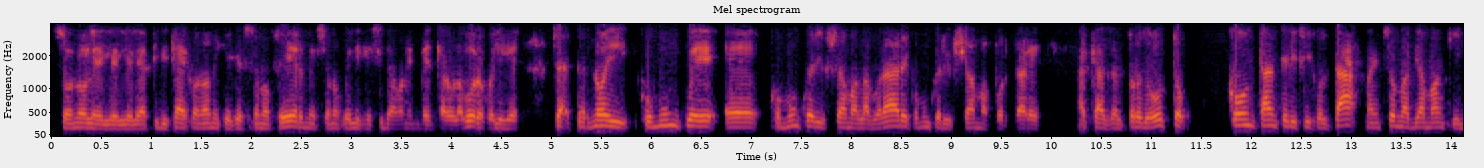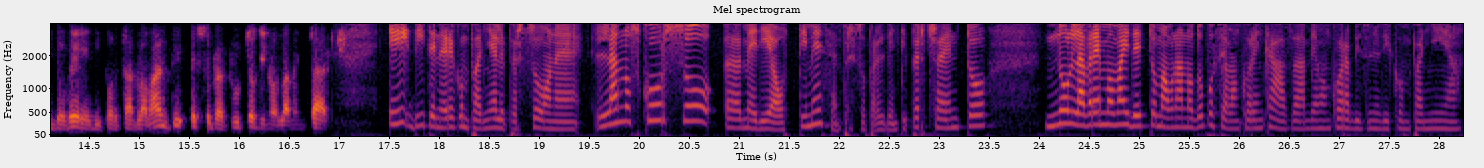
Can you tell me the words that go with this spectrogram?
sono le, le, le, attività economiche che sono ferme, sono quelli che si devono inventare un lavoro, quelli che, cioè, per noi comunque, eh, comunque riusciamo a lavorare, comunque riusciamo a portare a casa il prodotto con tante difficoltà, ma insomma abbiamo anche il dovere di portarlo avanti e soprattutto di non lamentarci. E di tenere compagnia alle persone. L'anno scorso eh, medie ottime, sempre sopra il 20%. Non l'avremmo mai detto, ma un anno dopo siamo ancora in casa, abbiamo ancora bisogno di compagnia.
